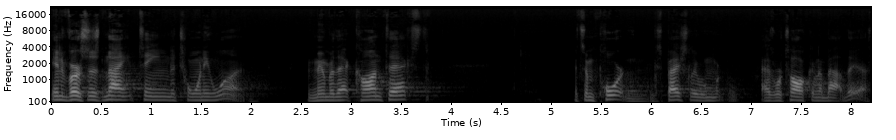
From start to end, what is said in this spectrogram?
in verses 19 to 21. Remember that context? It's important, especially when, as we're talking about this.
